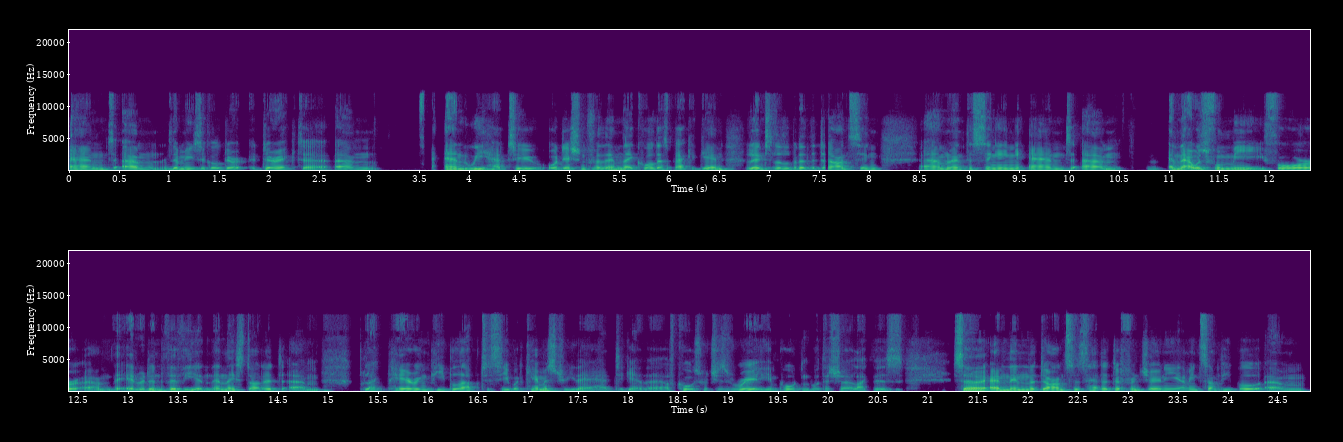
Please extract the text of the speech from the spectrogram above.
and um, the musical di- director. Um, and we had to audition for them. They called us back again, learned a little bit of the dancing, um, learned the singing, and um, and that was for me for um, the Edward and Vivian. Then they started um, like pairing people up to see what chemistry they had together, of course, which is really important with a show like this. So, and then the dancers had a different journey. I mean, some people um,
